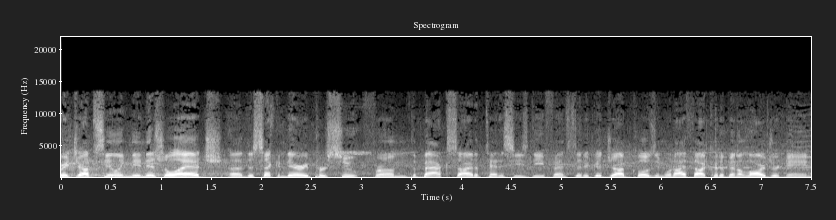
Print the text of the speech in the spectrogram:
Great job sealing the initial edge. Uh, the secondary pursuit from the backside of Tennessee's defense did a good job closing what I thought could have been a larger gain.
